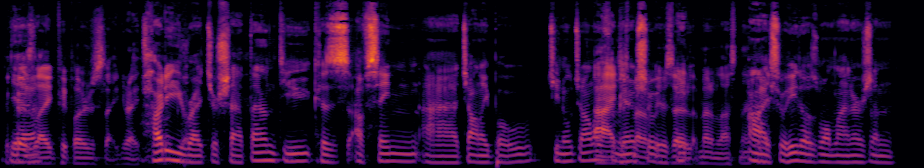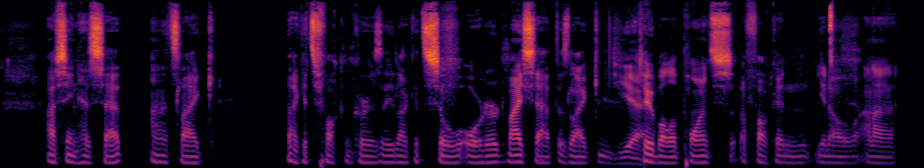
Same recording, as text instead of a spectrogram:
because Yeah. like people are just like right. How do you go. write your set then? Do you because I've seen uh, Johnny Bow. Do you know Johnny I from just here? met him, So he was he- there, met him last night. aye, so he does one liners, and I've seen his set, and it's like, like it's fucking crazy. Like it's so ordered. My set is like yeah. two bullet points, a fucking you know, and a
